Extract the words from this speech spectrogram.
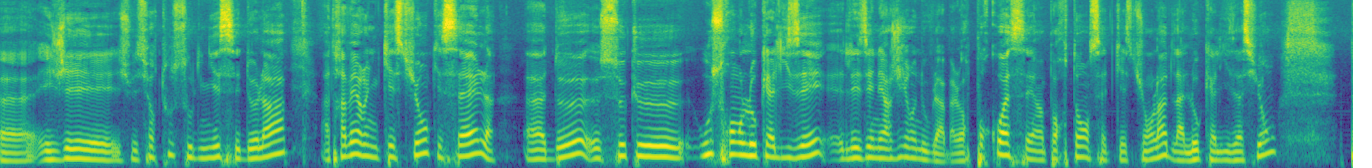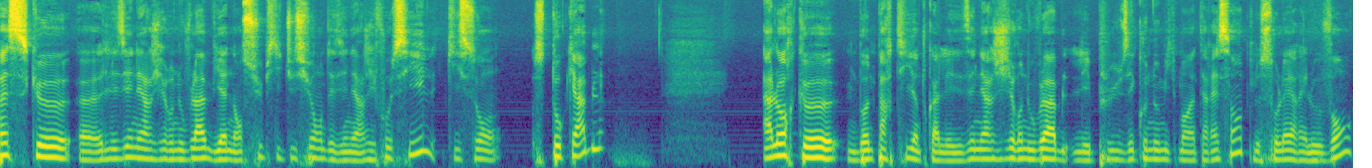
et je vais surtout souligner ces deux-là à travers une question qui est celle de ce que, où seront localisées les énergies renouvelables. Alors pourquoi c'est important cette question-là de la localisation? Parce que les énergies renouvelables viennent en substitution des énergies fossiles qui sont stockables alors que une bonne partie, en tout cas les énergies renouvelables les plus économiquement intéressantes, le solaire et le vent,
